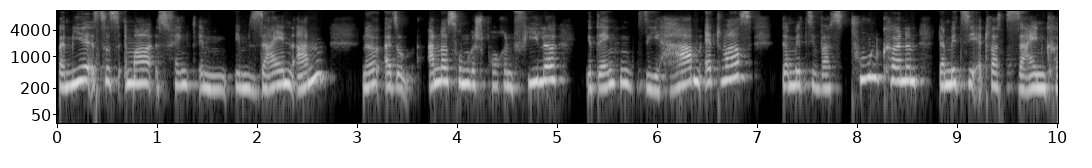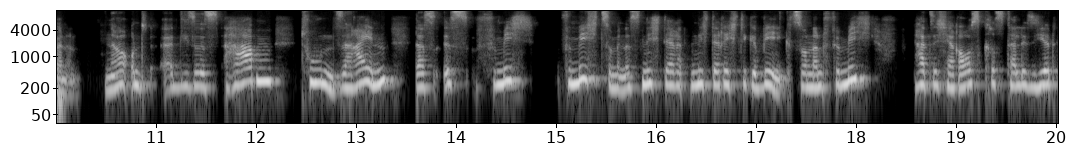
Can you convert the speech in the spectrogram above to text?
bei mir ist es immer, es fängt im, im Sein an. Ne? Also andersrum gesprochen, viele denken, sie haben etwas, damit sie was tun können, damit sie etwas sein können. Ne? Und äh, dieses Haben, Tun, Sein, das ist für mich, für mich zumindest nicht der, nicht der richtige Weg, sondern für mich hat sich herauskristallisiert,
